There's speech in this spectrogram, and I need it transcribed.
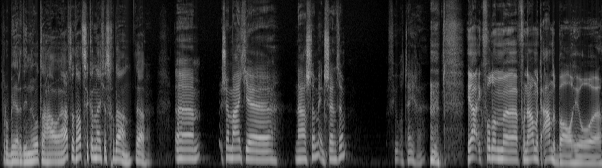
proberen die nul te houden. Hij heeft het hartstikke netjes gedaan. Ja. Ehm, zijn maatje naast hem in het centrum. Viel wat tegen, hè? Ja, ik vond hem eh, voornamelijk aan de bal heel, eh,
